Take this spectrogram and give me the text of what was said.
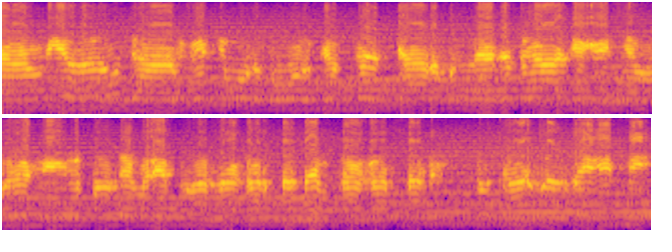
ਲੈਣ ਦੀ, ਉਹਨਾਂ ਨੂੰ ਜਾਣ ਕੇ ਝੂਠ ਬੋਲ ਕੇ ਉੱਤੇ ਚਾਰ ਬੰਦੇ ਦੇ ਦਿਖਾ ਕੇ ਗਈਆਂ ਮੇਰੇ ਨੀਲ ਪਾਉਂਦੇ, ਮੇਰੇ ਫਲਾਨਾ ਕਰਤਾ, ਧਮਕਾ ਕਰਤਾ ਤੂੰ ਚਾਰ ਬੰਦੇ ਹੀ ਸੀ।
